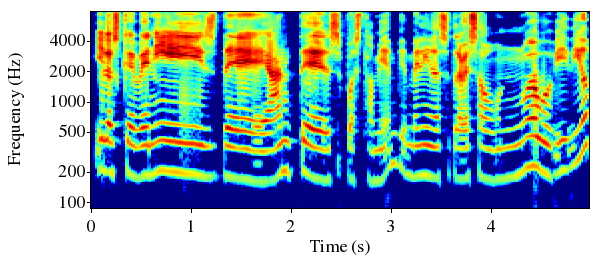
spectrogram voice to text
Y los que venís de antes, pues también bienvenidos otra vez a un nuevo vídeo.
